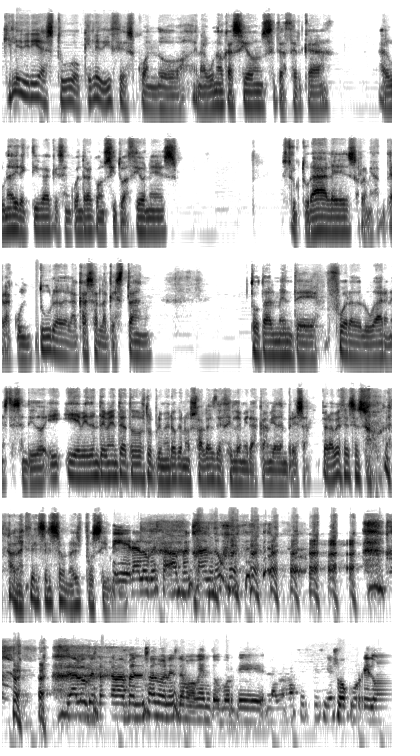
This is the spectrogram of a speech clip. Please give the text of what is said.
¿Qué le dirías tú o qué le dices cuando en alguna ocasión se te acerca alguna directiva que se encuentra con situaciones estructurales, de la cultura de la casa en la que están, totalmente fuera de lugar en este sentido. Y, evidentemente a todos lo primero que nos sale es decirle, mira, cambia de empresa. Pero a veces eso, a veces eso no es posible. Sí, era lo que estaba pensando. era lo que estaba pensando en este momento, porque la verdad es que si eso ha ocurrido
